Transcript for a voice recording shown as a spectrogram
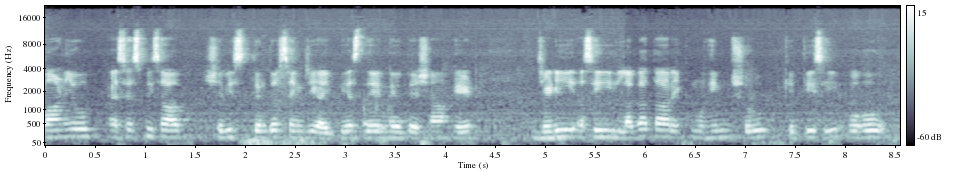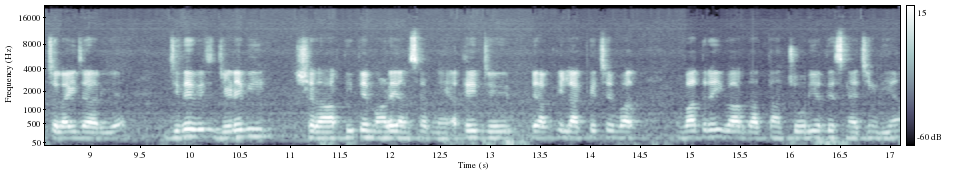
ਮਾਨਯੋਗ ਐਸਐਸਪੀ ਸਾਹਿਬ ਸ਼੍ਰੀ ਸਤਿੰਦਰ ਸਿੰਘ ਜੀ ਆਈਪੀਐਸ ਦੇ ਨਿਰਦੇਸ਼ਾਂ ਹੇਠ ਜਿਹੜੀ ਅਸੀਂ ਲਗਾਤਾਰ ਇੱਕ ਮੁਹਿੰਮ ਸ਼ੁਰੂ ਕੀਤੀ ਸੀ ਉਹ ਚਲਾਈ ਜਾ ਰਹੀ ਹੈ ਜਿਹਦੇ ਵਿੱਚ ਜਿਹੜੇ ਵੀ ਸ਼ਰਾਰਤੀ ਤੇ ਮਾੜੇ ਅਨਸਰ ਨੇ ਅਤੇ ਜੇ ਇਲਾ- ਇਲਾਕੇ 'ਚ ਵ- ਵੱਧ ਰਹੀ ਵਾਰਦਾਤਾਂ ਚੋਰੀ ਅਤੇ ਸਨੈਚਿੰਗ ਦੀਆਂ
